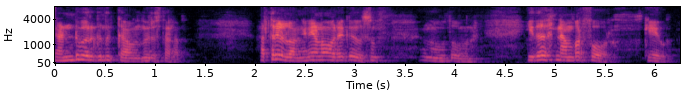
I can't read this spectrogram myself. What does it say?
രണ്ട് പേർക്ക് നിൽക്കാവുന്ന ഒരു സ്ഥലം. അത്രയേ ഉള്ളൂ. അങ്ങനെയാണ് ഓരോ കേവ്സും നമുക്ക് തോന്നുന്നത്. ഇത് നമ്പർ ഫോർ കേവ്.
